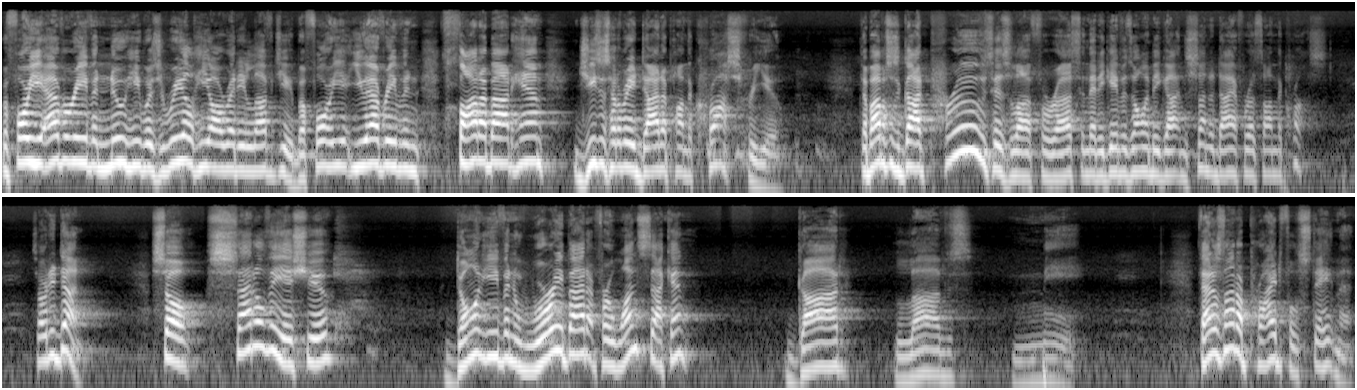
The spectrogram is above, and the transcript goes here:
Before you ever even knew He was real, He already loved you. Before you, ever even thought about Him, Jesus had already died upon the cross for you. The Bible says God proves His love for us and that He gave His only begotten Son to die for us on the cross. It's already done. So settle the issue. Don't even worry about it for one second. God loves me. That is not a prideful statement.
